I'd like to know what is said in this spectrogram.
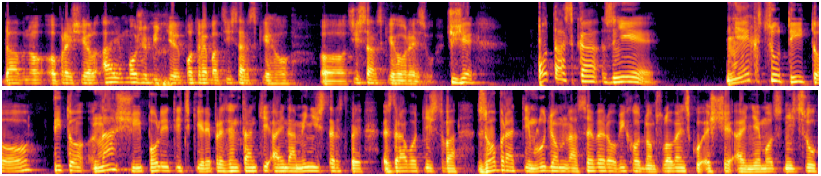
dávno e, prešiel, aj môže byť potreba cisárskeho, cisárskeho rezu. Čiže otázka znie, nechcú títo títo naši politickí reprezentanti aj na ministerstve zdravotníctva zobrať tým ľuďom na severovýchodnom Slovensku ešte aj nemocnicu, e,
